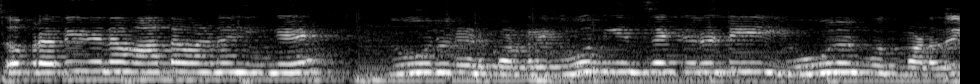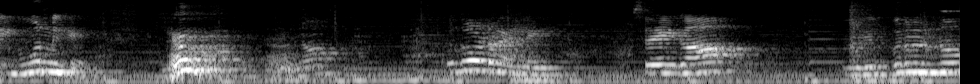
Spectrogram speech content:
ಸೊ ಪ್ರತಿದಿನ ವಾತಾವರಣ ಹಿಂಗೆ. ಇವನು ನಡ್ಕೊಂಡ್ರೆ ಇವನ್ ಇನ್ಸೆಕ್ಯೂರಿಟಿ ಇವನ್ ಮುದ್ದು ಮಾಡೋದು ಇವನಿಗೆ. ನೋಡ್ರಿ ಅಲ್ಲಿ. ಸೊ ಈಗ ಇವರಿಬ್ರು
